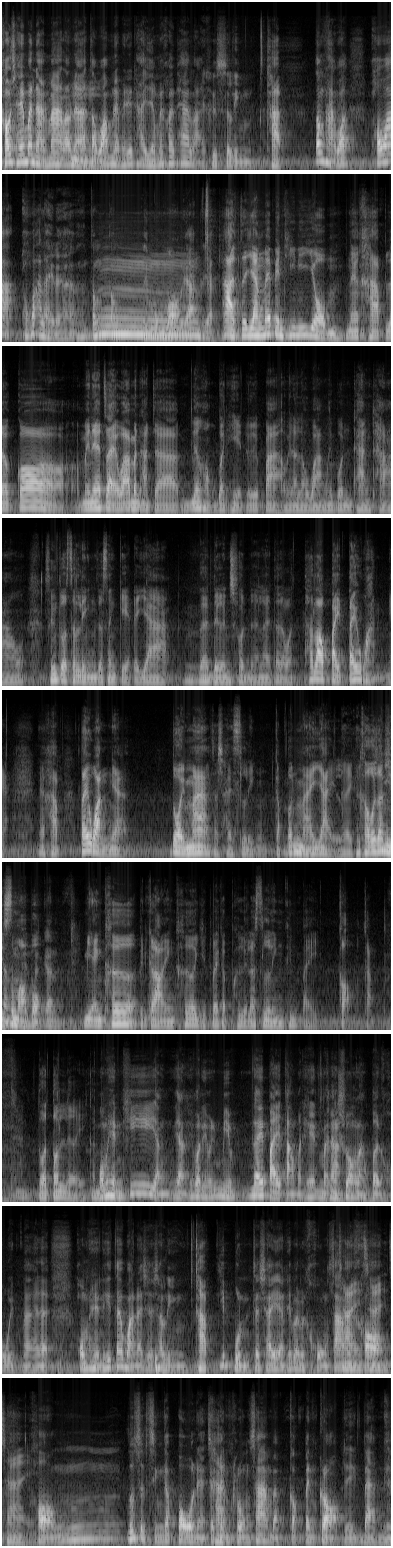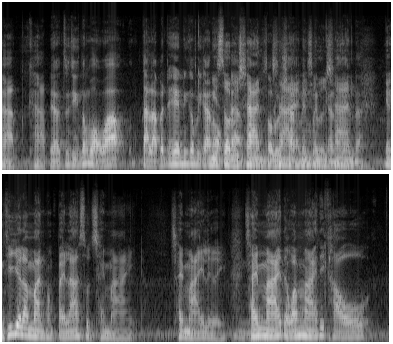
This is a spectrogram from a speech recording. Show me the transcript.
เขาใช้มานานมากแล้วนะอืมแต่ว่าในประเทศไทยยังไม่ค่อยแพร่หลายคือสลิงครับ ต้องถามว่าเพราะว่าเพราะว่าอะไรเลยครับต้องต้องในมุมมองอยากอยากอาจจะยังไม่เป็นที่นิยมนะครับ แล้วก็ไม่แน่ใจว่ามันอาจจะเรื่องของอุบัติเหตุด้วยหรือเปล่า เวลาเราวางไว้บนทางเท้า ซึ่งตัวสลิงมันจะสังเกตได้ยากเวลาเดินชนเดินอะไรแต่ว่าถ้าเราไปไต้หวันเนี่ยนะครับไต้หวันเนี่ย โดยมากจะใช้สลิงกับต้นไม้ใหญ่เลย คือเขาก็จะมีใช่สมอผมเห็นเหมืบกอนกันมีแองเกอร์เป็นกราวแองเกอร์ยึดไว้กับพื้นแล้วสลิงขึ้นไปเกาะกับตัวต้นเลยก็ผมเห็นที่อย่างอย่างที่พอดีมีได้ไปต่างประเทศมาคในรับช่วงหลังเปิดโควิดมาแล้วผมเห็นที่ไต้หวันนะใช้สลิงครับญี่ปุ่นจะใช้อย่างที่มันเป็นโครงสร้างใช่เป็นคลอใช่งใช่ของรู้สึกสิงคโปร์เนี่ยจะครับเป็นโครงสร้างแบบก็เป็นกรอบเลยอีกแบบหนึงครับครับเนี่ยจริงๆต้องบอกว่าแต่ละประเทศนี่ก็มีการอมีอกโซแบลูบชันโซลูชันไม่เหมือนกันเลยนะอย่างที่เยอรมันผมไปล่าสุดใช้ไม้ ใช้ไม้เลย ใช้ไม้แต่ว่าไม้ที่เขา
